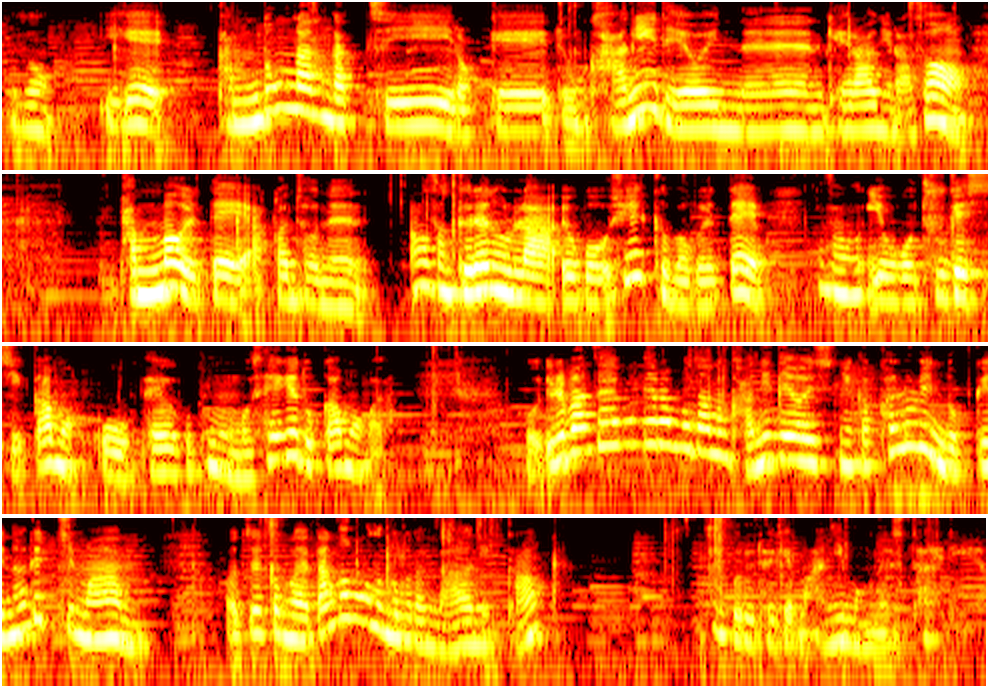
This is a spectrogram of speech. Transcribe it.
그래서 이게 감동란 같이 이렇게 좀 간이 되어 있는 계란이라서 밥 먹을 때 약간 저는 항상 그래놀라 요거 쉐이크 먹을 때 항상 요거 두 개씩 까먹고 배가 고프면 뭐 세 개도 까먹어요. 뭐 일반 삶은 계란보다는 간이 되어 있으니까 칼로리는 높긴 하겠지만 어쨌든 간에 딴 거 먹는 것보단 나으니까 이거를 되게 많이 먹는 스타일이에요.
